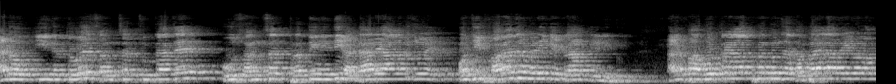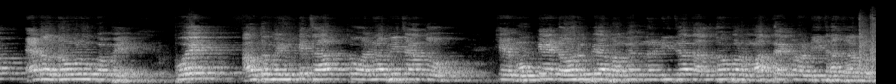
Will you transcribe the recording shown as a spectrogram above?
એડો કી ને તો હે સંસદ ચૂકા છે હું સંસદ પ્રતિનિધિ અઢારે આલમ જોએ ઓજી ફરજ મળી કે ગ્રાન્ટ દીધી. અને પા બોત્રે લાખમાં તુંજા દબાયેલા રહ્યો એડો નવણું કપે. કોઈ આવતો મેં કે જાત તો અના ભી ચાતો કે મુકે દો રૂપિયા ભગત ન દીધા તા તો પણ મત એકડો દીધા જરૂર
